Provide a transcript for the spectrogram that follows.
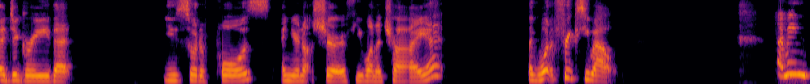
a degree that you sort of pause and you're not sure if you want to try it? Like what freaks you out? I mean,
